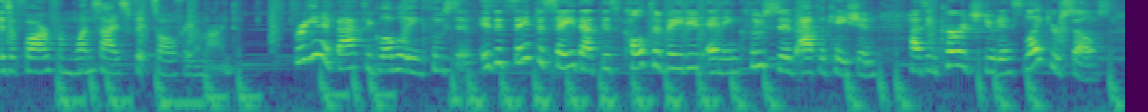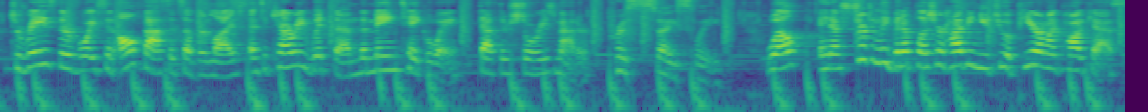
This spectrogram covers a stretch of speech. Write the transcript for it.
is a far from one size fits all frame of mind. Bringing it back to globally inclusive, is it safe to say that this cultivated and inclusive application has encouraged students like yourselves to raise their voice in all facets of their lives and to carry with them the main takeaway that their stories matter? Precisely. Well, it has certainly been a pleasure having you two appear on my podcast.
